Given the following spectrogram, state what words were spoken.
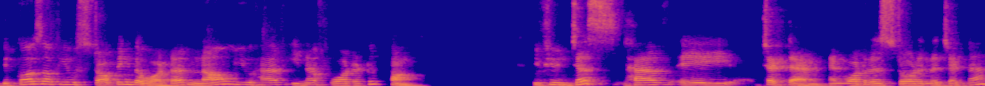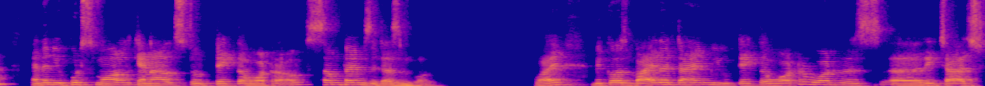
because of you stopping the water, now you have enough water to pump. If you just have a check dam and water is stored in the check dam, and then you put small canals to take the water out, sometimes it doesn't work. Why? Because by the time you take the water, water is uh, recharged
